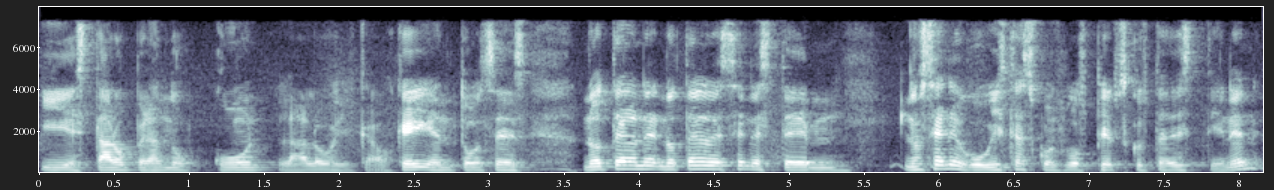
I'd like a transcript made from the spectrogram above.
y estar operando con la lógica, ¿ok? Entonces, no tengan, no tengan ese, este, no sean egoístas con los pips que ustedes tienen.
